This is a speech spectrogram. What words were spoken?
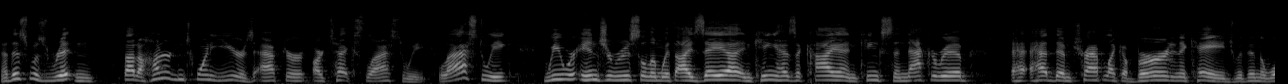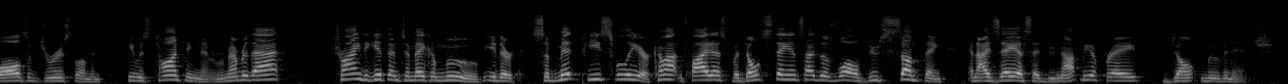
Now, this was written about 120 years after our text last week. Last week, we were in Jerusalem with Isaiah and King Hezekiah and King Sennacherib had them trapped like a bird in a cage within the walls of Jerusalem, and he was taunting them. Remember that? Trying to get them to make a move, either submit peacefully or come out and fight us, but don't stay inside those walls. Do something. And Isaiah said, Do not be afraid. Don't move an inch.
